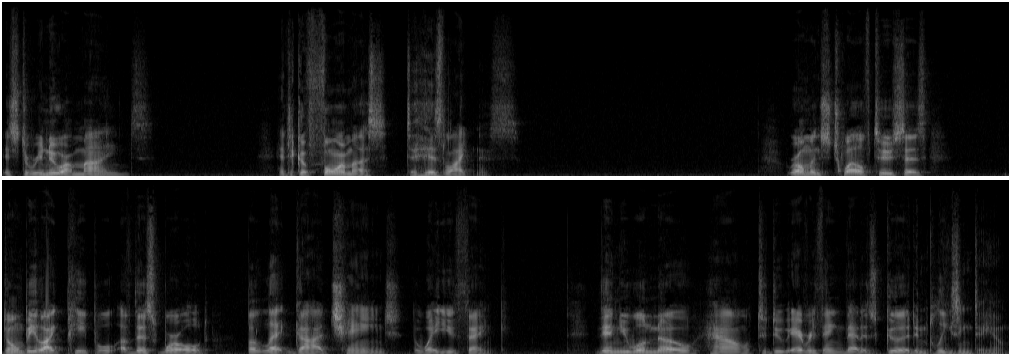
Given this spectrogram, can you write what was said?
It's to renew our minds and to conform us to His likeness. Romans 12, 2 says, Don't be like people of this world, but let God change the way you think. Then you will know how to do everything that is good and pleasing to Him.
